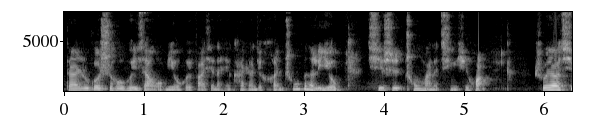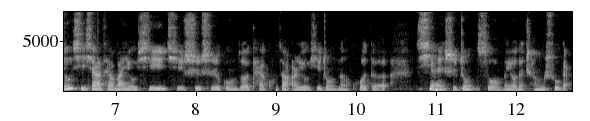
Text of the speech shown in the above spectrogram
但如果事后回想，我们又会发现那些看上去很充分的理由，其实充满了情绪化。说要休息一下才玩游戏，其实是工作太枯燥，而游戏中能获得现实中所没有的成熟感。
